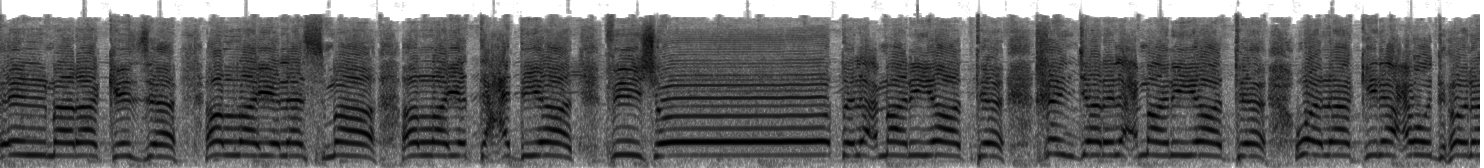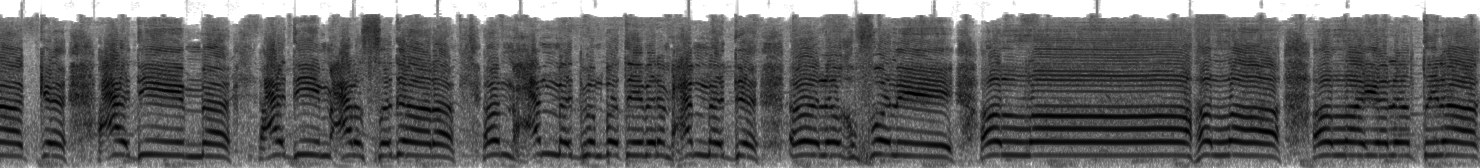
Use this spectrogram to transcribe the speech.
المراكز. الله يا الأسماء الله يا التحديات في شوط العمانيات خنجر العمانيات ولكن أعود هناك. عديم عديم على الصدارة. محمد بن بطي بن محمد الغفلي الله الله الله يا الانطلاق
